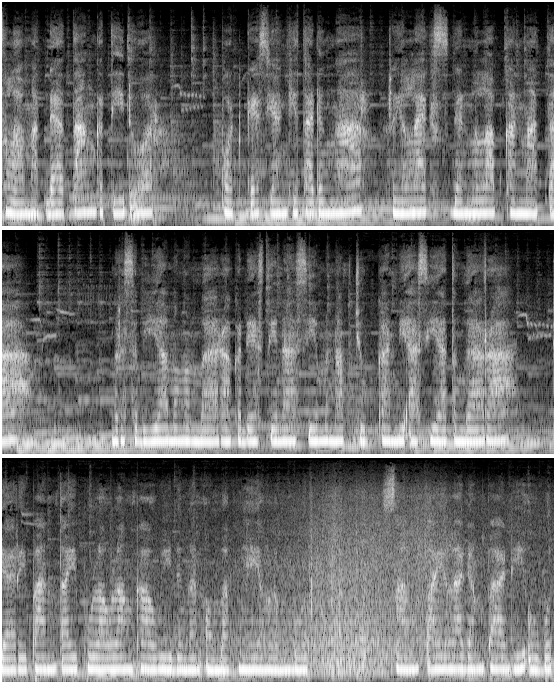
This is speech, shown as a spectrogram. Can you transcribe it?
Selamat datang ke Tidur. Podcast yang kita dengar, rileks dan lelapkan mata. Bersedia mengembara ke destinasi menakjubkan di Asia Tenggara. Dari pantai Pulau Langkawi dengan ombaknya yang lembut. Sampai ladang padi ubud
